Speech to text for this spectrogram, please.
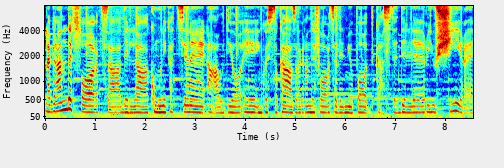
La grande forza della comunicazione audio e in questo caso la grande forza del mio podcast, del riuscire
